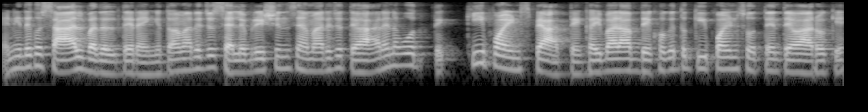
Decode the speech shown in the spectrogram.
यानी देखो साल बदलते रहेंगे। तो हमारे जो सेलिब्रेशन से हमारे जो त्यौहार है ना वो की पॉइंट्स पे आते हैं। कई बार आप देखोगे तो की पॉइंट्स होते हैं त्योहारों के।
